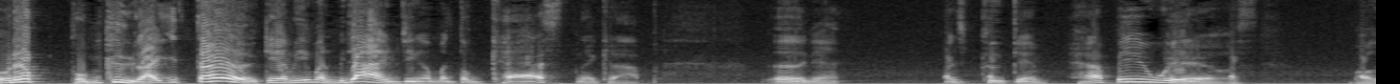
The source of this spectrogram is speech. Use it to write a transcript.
สวัสดีครับ ผมคือไรอิเตอร์เกมนี้มันไม่ได้จริงๆครับ มันต้องแคสนะครับ เออเนี่ยมันคือเกม Happy Wheels b o u s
